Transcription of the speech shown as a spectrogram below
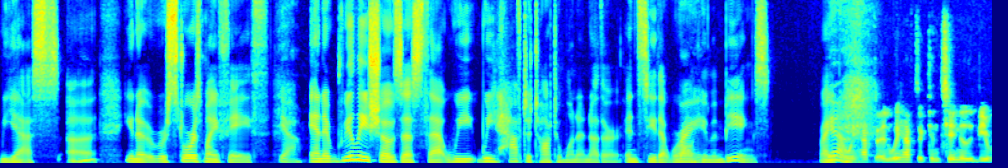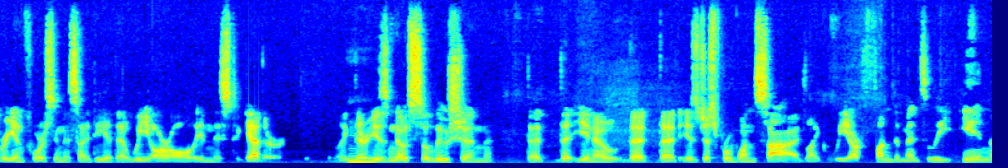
yes, uh, you know, it restores my faith. Yeah. And it really shows us that we, we have to talk to one another and see that we're all human beings. Right. Yeah. And we have to and we have to continually be reinforcing this idea that we are all in this together. Like there is no solution that that you know that that is just for one side. Like we are fundamentally in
